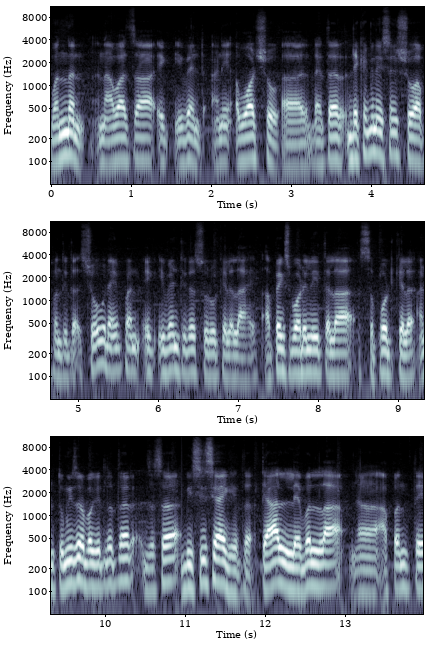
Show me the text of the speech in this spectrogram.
वंदन नावाचा एक इव्हेंट आणि अवॉर्ड शो नाहीतर रेकग्नेशन शो आपण तिथं शो नाही पण एक इव्हेंट तिथं सुरू केलेला आहे. अपेक्स बॉडीली त्याला सपोर्ट केलं. आणि तुम्ही जर बघितलं तर जसं बीसीसीआय घेतं त्या लेवलला आपण ते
